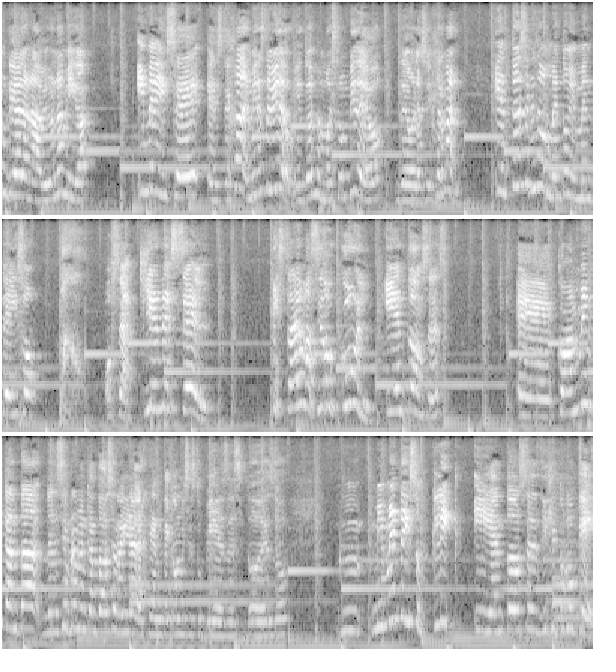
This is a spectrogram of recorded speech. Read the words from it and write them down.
Un día de la nave, una amiga y me dice, este, Jade, mira este video. Y entonces me muestra un video de Hola, soy Germán. Y entonces en ese momento mi mente hizo, o sea, ¿quién es él? Está demasiado cool. Y entonces, eh, como a mí me encanta, desde siempre me ha hacer reír a la gente con mis estupideces y todo eso, mm, mi mente hizo clic y entonces dije como que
